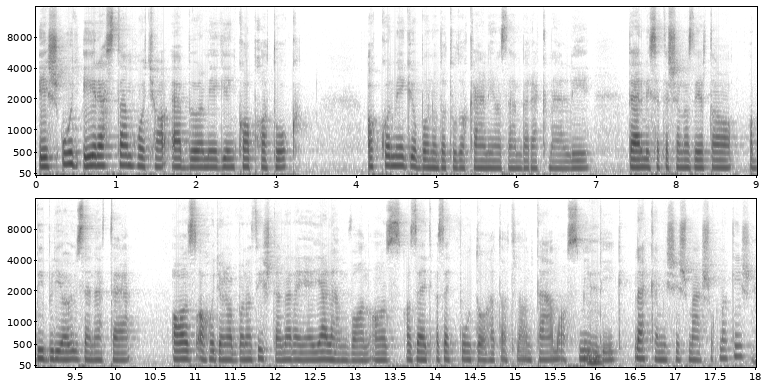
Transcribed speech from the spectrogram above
És úgy éreztem, hogy ha ebből még én kaphatok, akkor még jobban oda tudok állni az emberek mellé. Természetesen azért a, a Biblia üzenete az, ahogyan abban az Isten ereje jelen van, az, az, egy, az egy pótolhatatlan támasz mindig, mm. nekem is és másoknak is. Mm.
